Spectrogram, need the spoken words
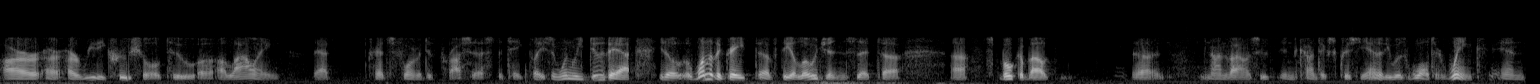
are, are, are really crucial to uh, allowing that transformative process to take place. And when we do that, you know, one of the great uh, theologians that uh, uh, spoke about uh, nonviolence in the context of Christianity was Walter Wink, and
